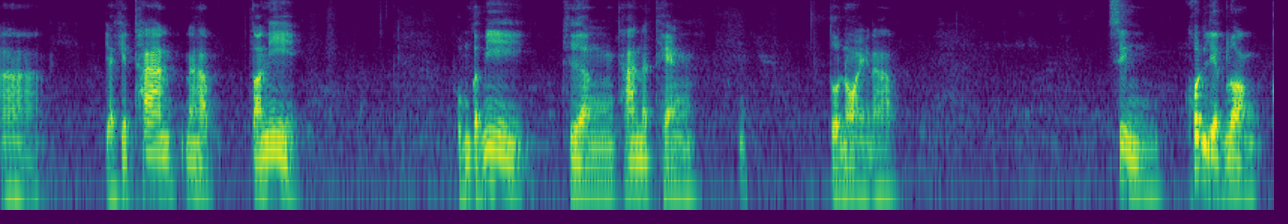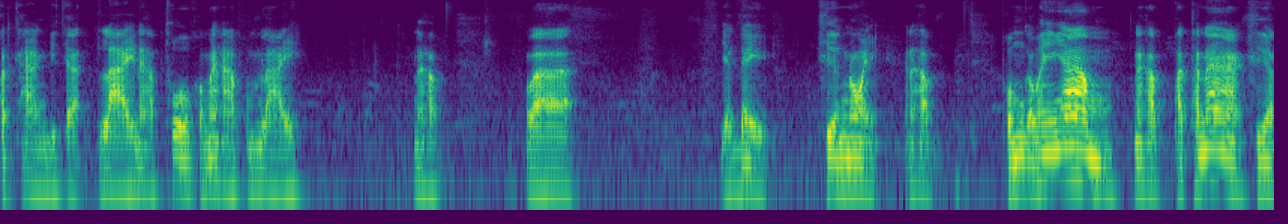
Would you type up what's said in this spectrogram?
อ่า อยากเฮ็ดทานนะครับ ตอนนี้ ผมก็มีเครื่องทานนัดแทงตัวหน่อยนะครับ ซึ่งคนเรียกร้องค่อนข้างที่จะหลายนะครับ โทรเขามาหาผมหลายนะครับ ว่าอยากได้เครื่องหน่อยนะครับ ผมกับพยายาม นะครับ พัฒนาเครื่อง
